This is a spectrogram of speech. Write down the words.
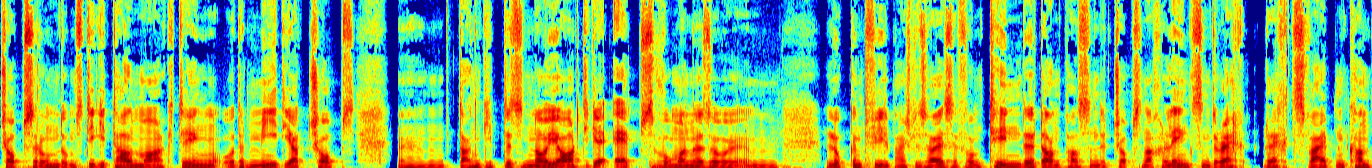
Jobs rund ums Digital Marketing oder Media Jobs. Ähm, dann gibt es neuartige Apps, wo man also ähm, Look and Feel beispielsweise von Tinder dann passende Jobs nach links und rech rechts swipen kann.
